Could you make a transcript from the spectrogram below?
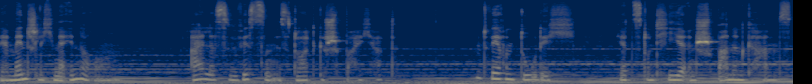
der menschlichen Erinnerung. Alles Wissen ist dort gespeichert. Und während du dich jetzt und hier entspannen kannst,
